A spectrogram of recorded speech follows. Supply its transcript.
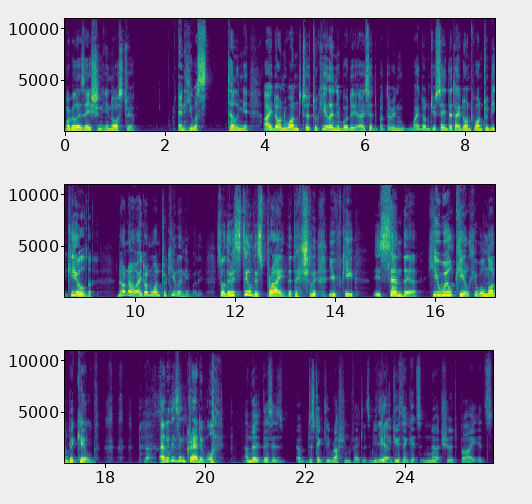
mobilization in Austria. And he was telling me, I don't want to, to kill anybody. I said, but I mean, why don't you say that I don't want to be killed? No, no, I don't want to kill anybody. So there is still this pride that actually, if he is sent there, he will kill, he will not be killed. and it is incredible. And the, this is a distinctly Russian fatalism. Do you think? Yeah. Do you think it's nurtured by its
